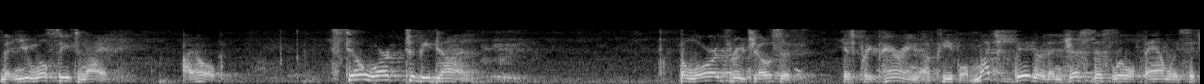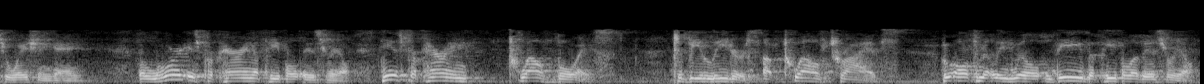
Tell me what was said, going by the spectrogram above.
that you will see tonight, I hope. Still work to be done. The Lord, through Joseph, is preparing a people much bigger than just this little family situation, gang. The Lord is preparing a people, Israel. He is preparing 12 boys to be leaders of 12 tribes who ultimately will be the people of Israel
